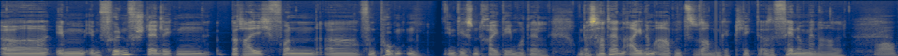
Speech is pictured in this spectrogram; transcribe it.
äh, im, im fünfstelligen Bereich von, äh, von Punkten in diesem 3D-Modell. Und das hat er in einem Abend zusammengeklickt, also phänomenal. Wow.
